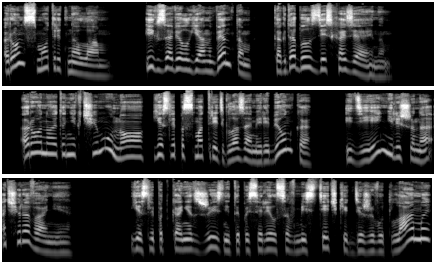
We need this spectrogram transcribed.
Рон смотрит на лам. Их завел Ян Вентом, когда был здесь хозяином. Рону это ни к чему, но если посмотреть глазами ребенка, идея не лишена очарования. Если под конец жизни ты поселился в местечке, где живут ламы,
